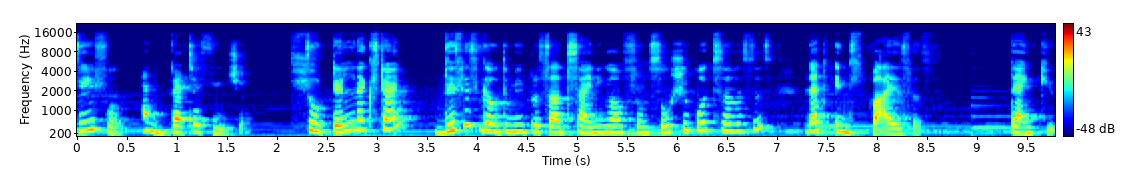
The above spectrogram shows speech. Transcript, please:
safer and better future so till next time, this is Gautami Prasad signing off from Sociopod Services that inspires us. Thank you.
